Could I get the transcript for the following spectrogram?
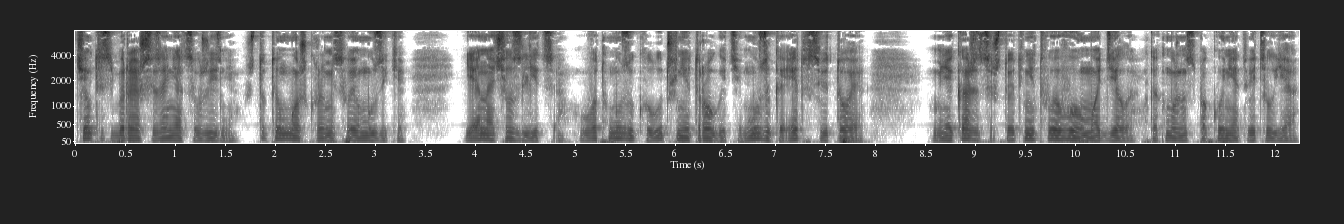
Чем ты собираешься заняться в жизни? Что ты можешь, кроме своей музыки?» Я начал злиться. Вот музыку лучше не трогайте. Музыка – это святое. Мне кажется, что это не твоего ума дело, как можно спокойнее ответил я.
